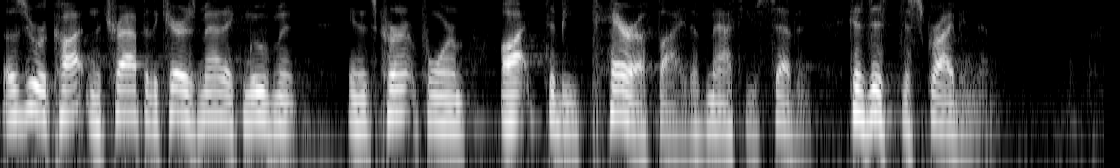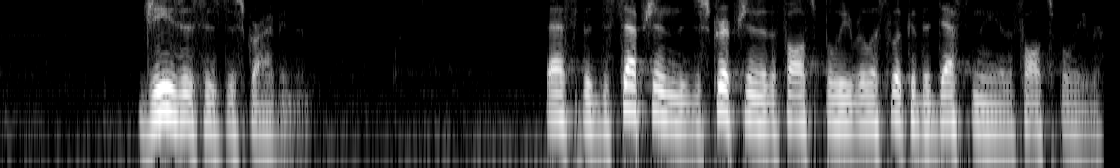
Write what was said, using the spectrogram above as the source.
Those who were caught in the trap of the charismatic movement in its current form ought to be terrified of Matthew 7 because it's describing them. Jesus is describing them. That's the deception, the description of the false believer. Let's look at the destiny of the false believer.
